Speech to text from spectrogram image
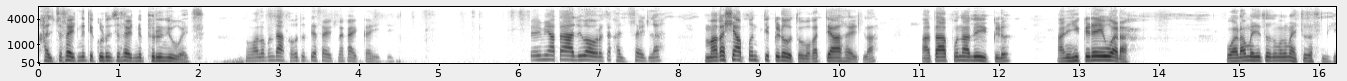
खालच्या साईडने तिकडूनच्या साईडने फिरून येऊ तुम्हाला पण दाखवतो त्या साईडला काय काय आहे ते. ते मी आता आलो वावराच्या खालच्या साईडला. मगाशी आपण तिकडं होतो बघा त्या साईडला. आता आपण आलो इकडं. आणि इकडे आहे वडा. वडा म्हणजे तो तुम्हाला माहितीच असेल की.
